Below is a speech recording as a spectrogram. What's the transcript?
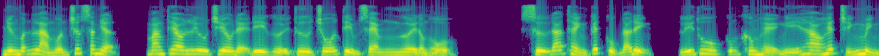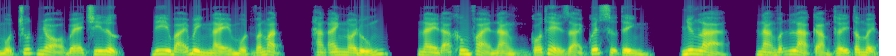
nhưng vẫn là muốn trước xác nhận, mang theo lưu chiêu đệ đi gửi thư chỗ tìm xem ngươi đồng hồ. Sự đã thành kết cục đã định, Lý Thu cũng không hề nghĩ hao hết chính mình một chút nhỏ bé chi lực, đi bãi bình này một vấn mặt, Hàn Anh nói đúng, này đã không phải nàng có thể giải quyết sự tình, nhưng là, nàng vẫn là cảm thấy tâm mệnh.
